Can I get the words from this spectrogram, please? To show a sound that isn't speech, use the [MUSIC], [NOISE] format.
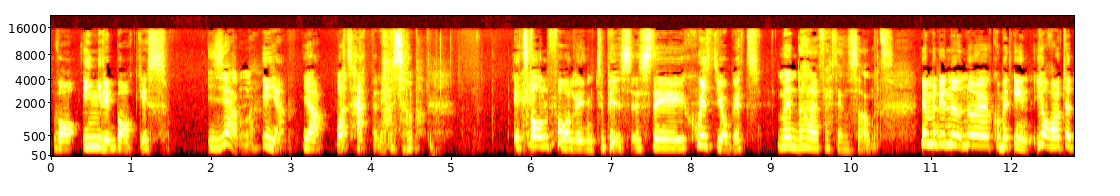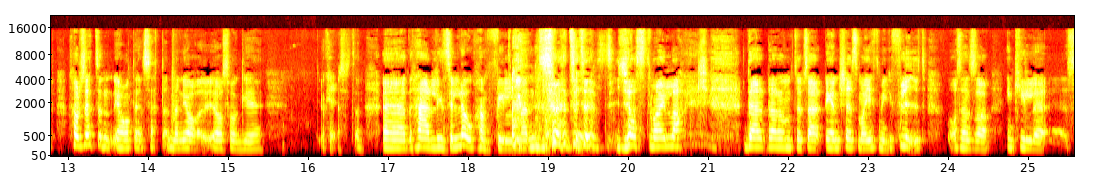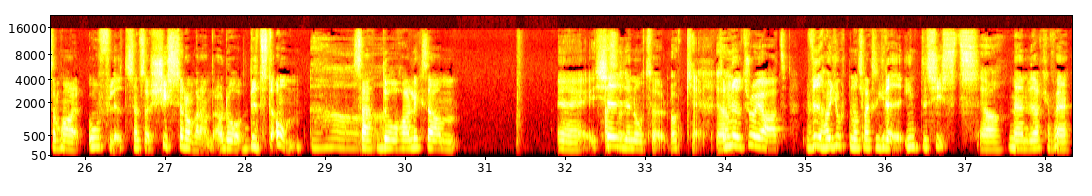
var Ingrid bakis Igen. igen. Ja, what's happening? [LAUGHS] Alltså, It's all falling to pieces. Det är skitjobbigt. men det här är fett intressant. Ja men det är nu, nu har jag kommit in. Jag har typ, har du sett den? Jag har inte ens sett den men jag, jag såg eh, Okej jag har sett den. Eh, den här Lindsay Lohan-filmen [LAUGHS] som heter typ Just My Luck. Där, där de typ så här, det är en tjej som har jättemycket flyt och sen så en kille som har oflyt. Sen så kysser de varandra och då byts det om. Ah. Så att då har liksom eh, tjejen otur. Okej. Så ja. nu tror jag att vi har gjort någon slags grej, inte kyssts. Ja. Men vi har kanske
